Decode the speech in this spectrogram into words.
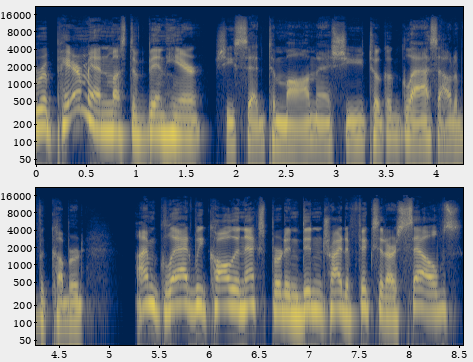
repairman must have been here, she said to Mom as she took a glass out of the cupboard. I'm glad we called an expert and didn't try to fix it ourselves.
